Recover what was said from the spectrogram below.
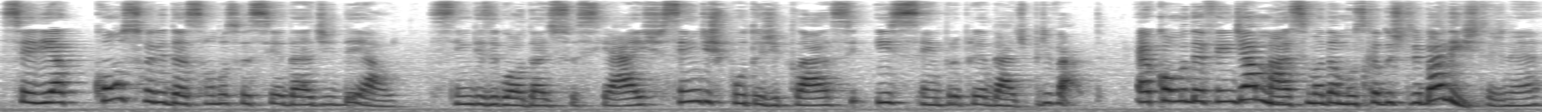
Seria a consolidação da sociedade ideal, sem desigualdades sociais, sem disputas de classe e sem propriedade privada. É como defende a máxima da música dos tribalistas, né?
